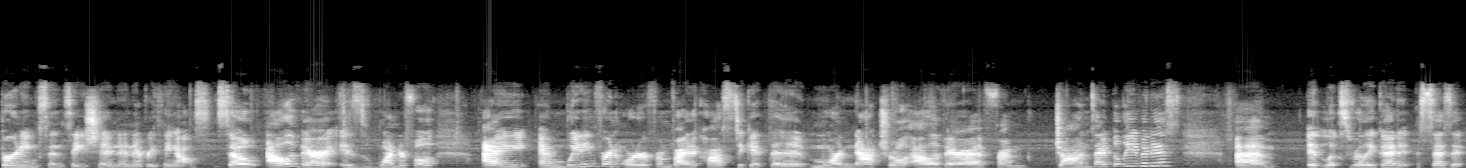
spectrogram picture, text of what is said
burning sensation and everything else. So aloe vera is wonderful. I am waiting for an order from Vitacost to get the more natural aloe vera from John's, I believe it is. Um, it looks really good. It says it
